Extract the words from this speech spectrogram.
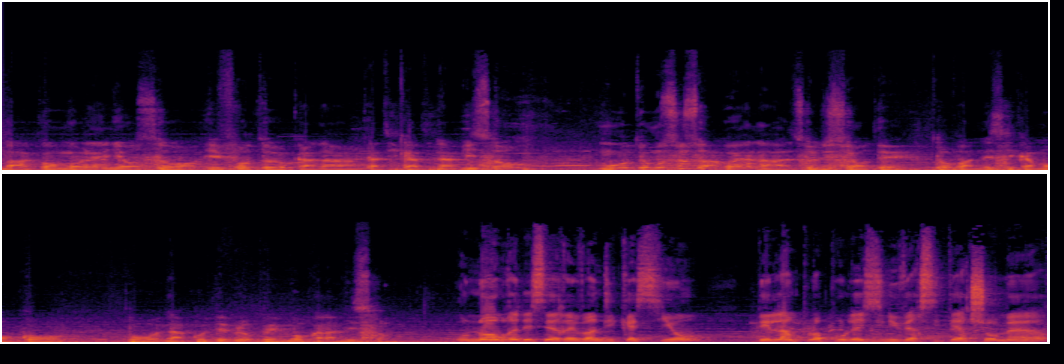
bakongole nyonso ifo toyokana katikati na biso. Moto mosusu akoya na solution te. Tovanda esika moko mpo na kodevelope mboka na biso. Au nombre de ces revendications, de l'emploi pour les universitaires chômeurs,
